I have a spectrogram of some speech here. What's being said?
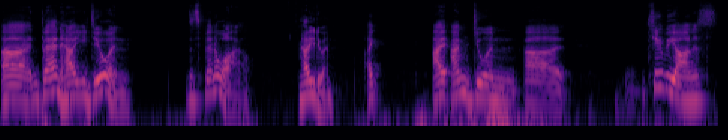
Uh Ben, how you doing? It's been a while. How you doing? I I I'm doing uh to be honest,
